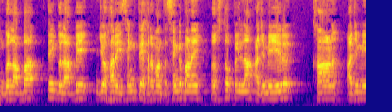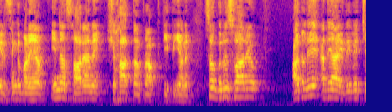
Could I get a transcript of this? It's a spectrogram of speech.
ਗੁਲਾਬਾ ਤੇ ਗੁਲਾਬੇ ਜੋ ਹਰੀ ਸਿੰਘ ਤੇ ਹਰਵੰਤ ਸਿੰਘ ਬਣੇ, ਉਸ ਤੋਂ ਪਹਿਲਾਂ ਅਜਮੇਰ ਖਾਨ, ਅਜਮੇਰ ਸਿੰਘ ਬਣਿਆ। ਇਹਨਾਂ ਸਾਰਿਆਂ ਨੇ ਸ਼ਹਾਦਤਾਂ ਪ੍ਰਾਪਤ ਕੀਤੀਆਂ ਨੇ। ਸੋ ਗੁਰੂ ਸਵਾਰਿਓ ਅਗਲੇ ਅਧਿਆਏ ਦੇ ਵਿੱਚ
